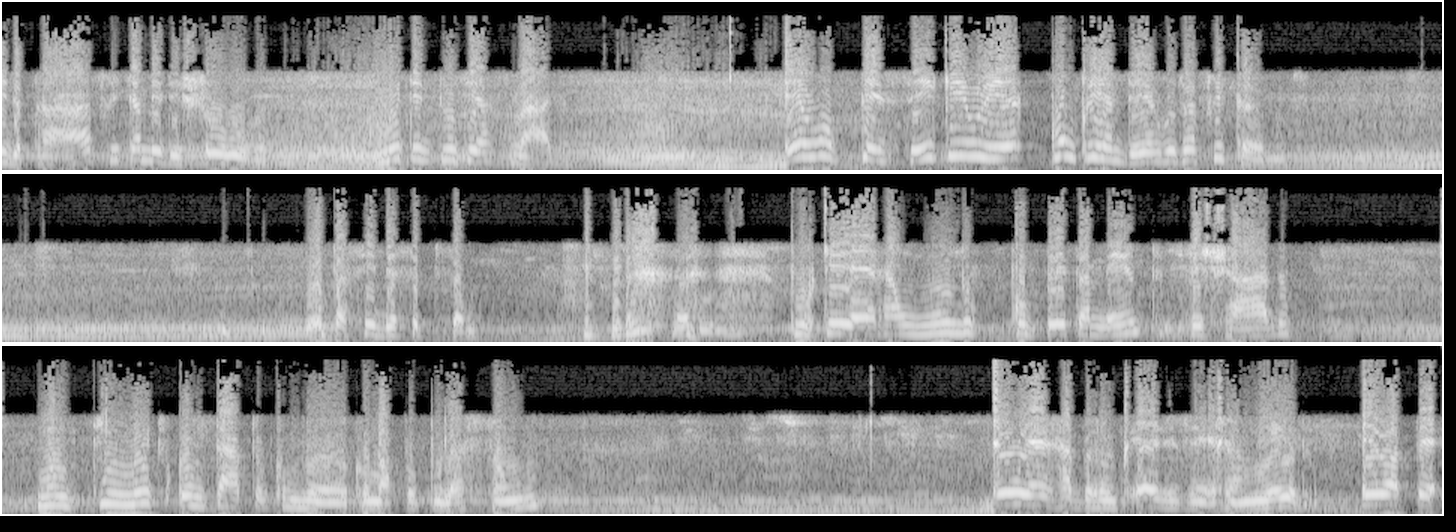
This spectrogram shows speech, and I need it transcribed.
ida para a África me deixou muito entusiasmada. Eu pensei que eu ia compreender os africanos. Eu passei decepção. porque era um mundo completamente fechado, não tinha muito contato com, com a população. Eu era branco, eles eram negros, eu, até,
